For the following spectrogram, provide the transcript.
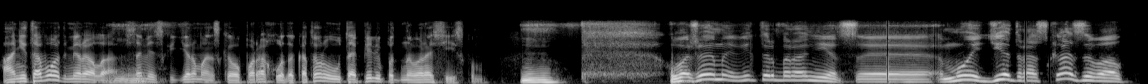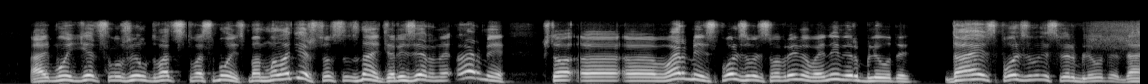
а не того адмирала советско-германского парохода, которого утопили под Новороссийском. Уважаемый Виктор Баранец, э, мой дед рассказывал, а мой дед служил 28-й, молодец, что знаете, резервной армии, что э, э, в армии использовались во время войны верблюды. Да, использовались верблюды, да.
